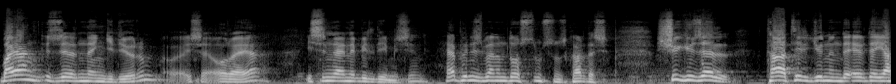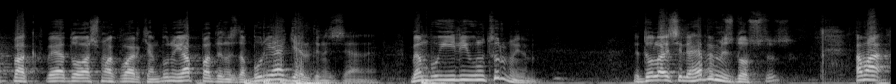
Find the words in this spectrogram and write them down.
Bayan üzerinden gidiyorum işte oraya. İsimlerini bildiğim için. Hepiniz benim dostumsunuz kardeşim. Şu güzel tatil gününde evde yatmak veya dolaşmak varken bunu yapmadığınızda buraya geldiniz yani. Ben bu iyiliği unutur muyum? E, Dolayısıyla hepimiz dostuz. Ama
